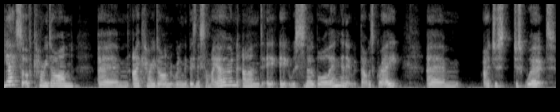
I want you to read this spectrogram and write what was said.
yeah, sort of carried on. Um, I carried on running the business on my own, and it, it was snowballing, and it that was great. Um, I just just worked.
